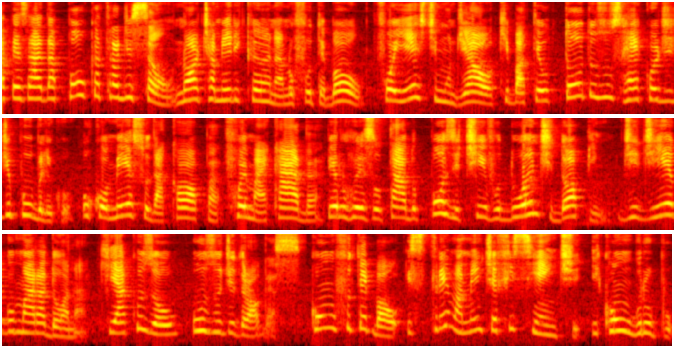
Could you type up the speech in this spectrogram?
Apesar da pouca tradição norte-americana no futebol, foi este Mundial que bateu todos os recordes de público. O começo da Copa foi marcada pelo resultado positivo do antidoping de Diego Maradona, que acusou uso de drogas. Com um futebol extremamente eficiente e com um grupo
